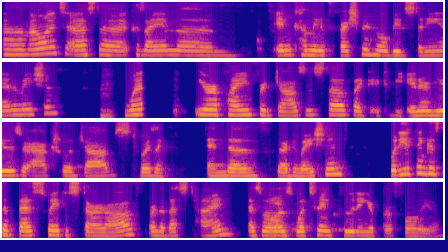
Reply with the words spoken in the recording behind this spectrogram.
Oh, um, I wanted to ask that because I am the incoming freshman who will be studying animation when you're applying for jobs and stuff, like it could be interviews or actual jobs towards like end of graduation, what do you think is the best way to start off or the best time, as well as what to include in your portfolio?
